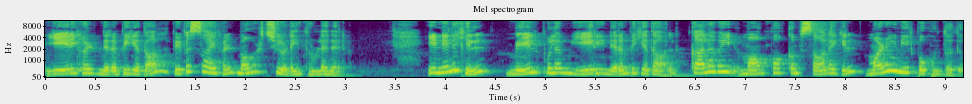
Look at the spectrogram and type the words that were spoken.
ஏரிகள் நிரம்பியதால் விவசாயிகள் மகிழ்ச்சி அடைந்துள்ளனர் இந்நிலையில் மேல்புலம் ஏரி நிரம்பியதால் கலவை மாம்பாக்கம் சாலையில் மழை நீர் புகுந்தது.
